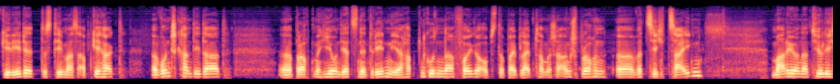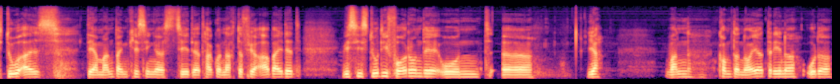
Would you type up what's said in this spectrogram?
geredet, das Thema ist abgehakt. Ein Wunschkandidat äh, braucht man hier und jetzt nicht reden. Ihr habt einen guten Nachfolger, ob es dabei bleibt, haben wir schon angesprochen, äh, wird sich zeigen. Mario, natürlich du als der Mann beim Kissinger SC, der Tag und Nacht dafür arbeitet. Wie siehst du die Vorrunde und äh, wann kommt ein neuer Trainer oder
